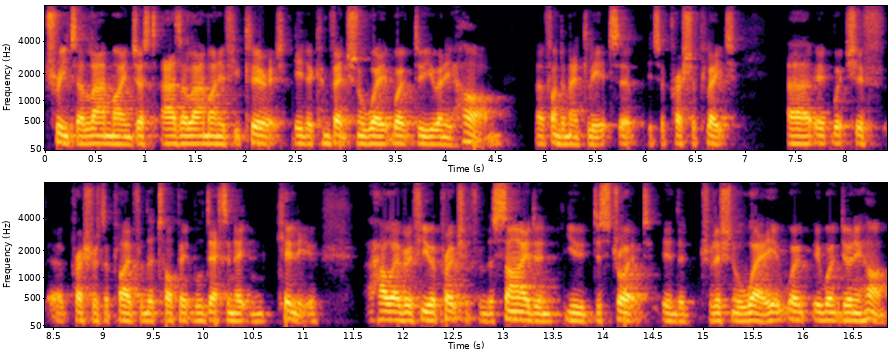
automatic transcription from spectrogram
treat a landmine just as a landmine if you clear it in a conventional way. It won't do you any harm. Uh, fundamentally, it's a, it's a pressure plate uh, it, which, if uh, pressure is applied from the top, it will detonate and kill you. However, if you approach it from the side and you destroy it in the traditional way, it won't, it won't do any harm.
